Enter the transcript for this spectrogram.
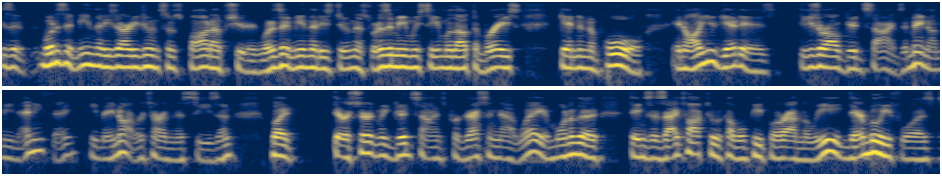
is it what does it mean that he's already doing some spot up shooting? What does it mean that he's doing this? What does it mean we see him without the brace getting in the pool? And all you get is these are all good signs. It may not mean anything. He may not return this season, but there are certainly good signs progressing that way. And one of the things as I talked to a couple people around the league, their belief was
